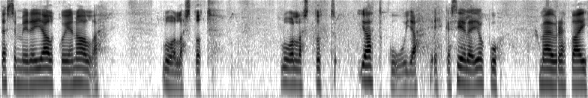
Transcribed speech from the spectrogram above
tässä meidän jalkojen alla luolastot, luolastot jatkuu ja ehkä siellä joku mäyrä tai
